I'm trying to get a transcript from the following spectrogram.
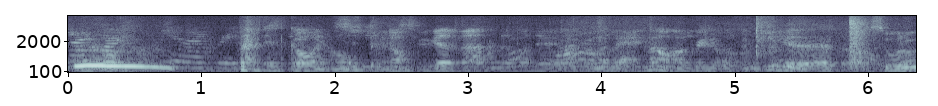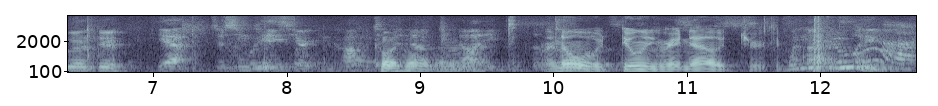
I grade I'm just going home. No? You get math uh, then one day. No, I'm graded with the. So what are we gonna do? Yeah, just in case you're in competition. Going home, you're I Not know. even. I know what we're doing right now, jerk. What are you doing? Yeah.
